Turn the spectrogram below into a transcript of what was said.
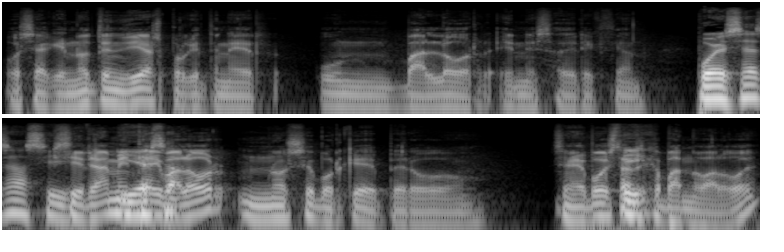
O sea que no tendrías por qué tener un valor en esa dirección. Pues es así. Si realmente hay valor, no sé por qué, pero se me puede estar escapando algo, ¿eh?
